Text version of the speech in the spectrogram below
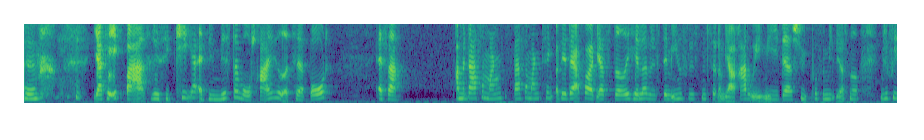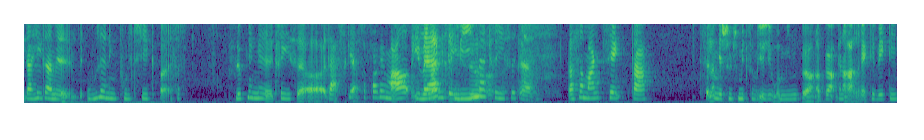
Øh, jeg kan ikke bare risikere, at vi mister vores rettigheder til abort. Altså, men der er, så mange, der er så mange ting, og det er derfor, at jeg stadig hellere vil stemme enhedslisten, selvom jeg er ret uenig i deres syn på familie og sådan noget. Men det er fordi, der er hele der med udlændingepolitik, og altså flygtningekrise, og der sker så fucking meget i verden. Klimakrise. Klimakrise. Ja. Der er så mange ting, der, selvom jeg synes, mit familieliv og mine børn og børn generelt er rigtig vigtige,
